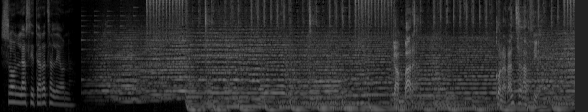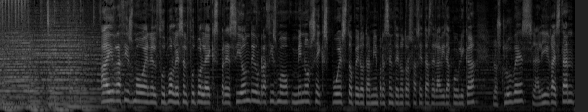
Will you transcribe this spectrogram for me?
Son las siete al León. Gambara con Arancha García. Hay racismo en el fútbol, es el fútbol la expresión de un racismo menos expuesto pero también presente en otras facetas de la vida pública. Los clubes, la liga están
